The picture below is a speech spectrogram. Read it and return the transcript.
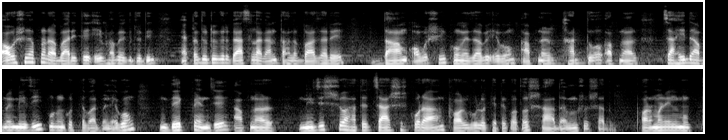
অবশ্যই আপনারা বাড়িতে এইভাবে যদি একটা দুটো করে গাছ লাগান, তাহলে বাজারে দাম অবশ্যই কমে যাবে এবং আপনার খাদ্য, আপনার চাহিদা আপনি নিজেই পূরণ করতে পারবেন এবং দেখবেন যে আপনার নিজস্ব হাতে চাষ করা ফলগুলো খেতে কত স্বাদ এবং সুস্বাদু। ফরমালিন মুক্ত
